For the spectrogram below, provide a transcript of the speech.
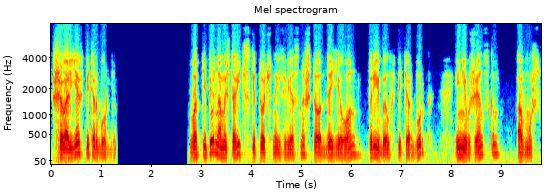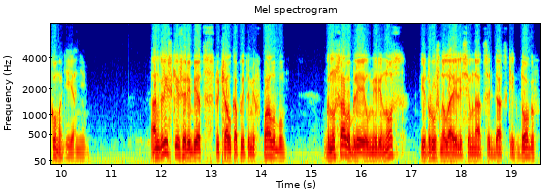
Шевалье в Петербурге. Вот теперь нам исторически точно известно, что де Еон прибыл в Петербург и не в женском, а в мужском одеянии. Английский жеребец стучал копытами в палубу, гнусаво блеял меринос, и дружно лаяли 17 датских догов.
